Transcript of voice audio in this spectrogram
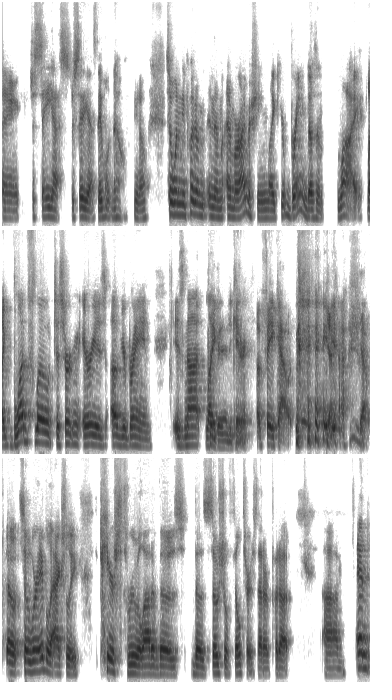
saying just say yes just say yes they won't know you know so when you put them in an mri machine like your brain doesn't lie like blood flow to certain areas of your brain is not like an indicator a fake out. yeah. yeah. yeah. So so we're able to actually pierce through a lot of those those social filters that are put up. Um, and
